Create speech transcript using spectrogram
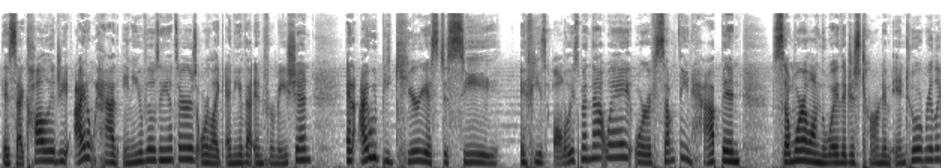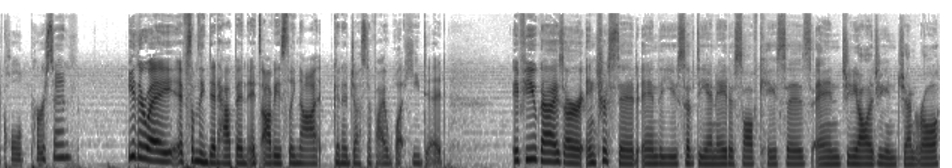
his psychology. I don't have any of those answers or like any of that information. And I would be curious to see if he's always been that way or if something happened somewhere along the way that just turned him into a really cold person either way, if something did happen, it's obviously not going to justify what he did. If you guys are interested in the use of DNA to solve cases and genealogy in general,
